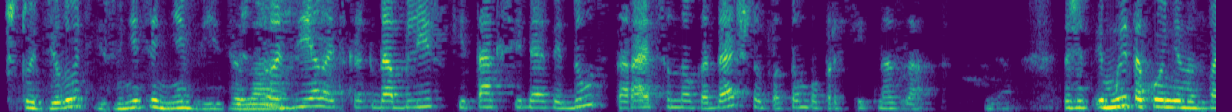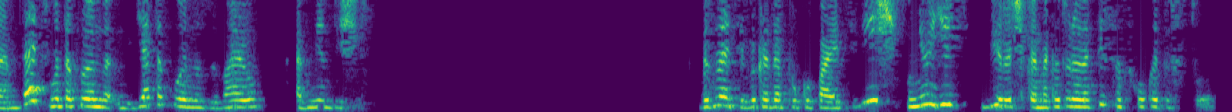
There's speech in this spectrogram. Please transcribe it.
что делают, извините, не видела. Что делать, когда близкие так себя ведут, стараются много дать, чтобы потом попросить назад. Да. Значит, мы такое не называем дать, мы такое, я такое называю обмен веществ. Вы знаете, вы когда покупаете вещь, у нее есть бирочка, на которой написано, сколько это стоит.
